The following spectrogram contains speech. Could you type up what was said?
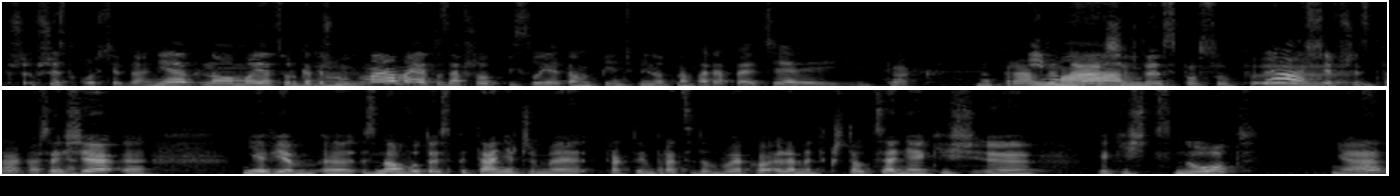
Wszy- Wszystko się da, nie? Tak. No moja córka też No. mówi, mama, ja to zawsze odpisuję tam 5 minut na parapecie i Tak. Naprawdę I da mam- się w ten sposób. Da e, się wszystko Tak, pewnie. w sensie, e, nie wiem, e, znowu to jest pytanie, czy my traktujemy pracę domową jako element kształcenia jakiś, jakiś cnót, nie?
